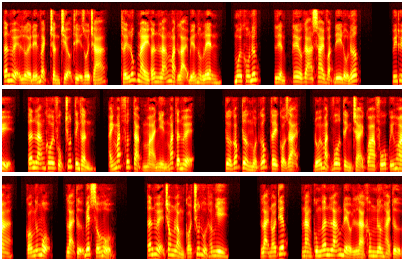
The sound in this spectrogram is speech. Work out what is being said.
Ân Huệ lười đến vạch trần triệu thị dối trá, thấy lúc này ân lãng mặt lại biến hồng lên, môi khô nước, liền kêu gã sai vật đi đổ nước. Uy thủy, ân lãng khôi phục chút tinh thần, ánh mắt phức tạp mà nhìn mắt ân Huệ. từ góc tường một gốc cây cỏ dại, đối mặt vô tình trải qua phú quý hoa, có ngưỡng mộ, lại tự biết xấu hổ. Ân Huệ trong lòng có chút hụt hâm nhi. Lại nói tiếp, nàng cùng ân lãng đều là không nương hài tử.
